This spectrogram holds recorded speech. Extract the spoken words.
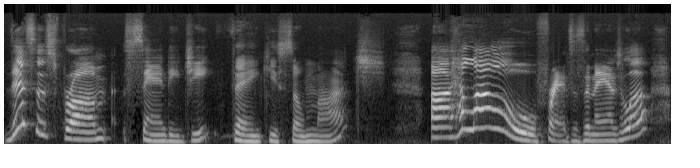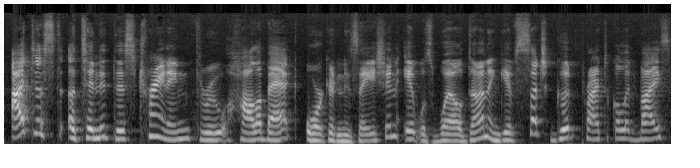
This is from Sandy G. Thank you so much. Uh, hello, Frances and Angela. I just attended this training through Hollaback Organization. It was well done and gives such good practical advice.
